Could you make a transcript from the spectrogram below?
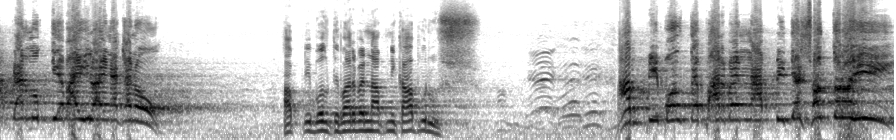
আপনার মুখ দিয়ে বাইর হয় না কেন? আপনি বলতে পারবেন না আপনি কাপুরুষ। আপনি বলতে পারবেন না আপনি যে দেশদ্রোহী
